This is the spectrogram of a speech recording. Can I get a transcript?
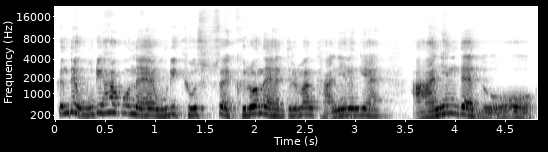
근데 우리 학원에 우리 교습소에 그런 애들만 다니는 게 아닌데도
